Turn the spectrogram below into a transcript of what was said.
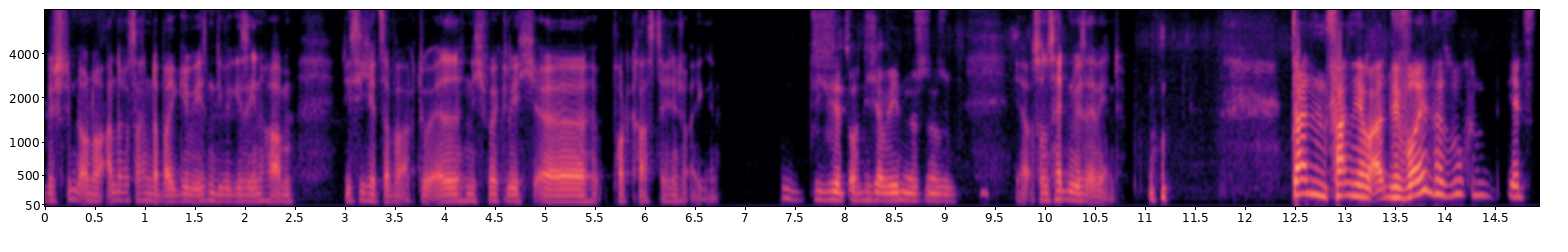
bestimmt auch noch andere Sachen dabei gewesen, die wir gesehen haben, die sich jetzt aber aktuell nicht wirklich äh, podcast-technisch eignen. Die wir jetzt auch nicht erwähnen müssen. Also. Ja, sonst hätten wir es erwähnt. Dann fangen wir mal an. Wir wollen versuchen, jetzt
